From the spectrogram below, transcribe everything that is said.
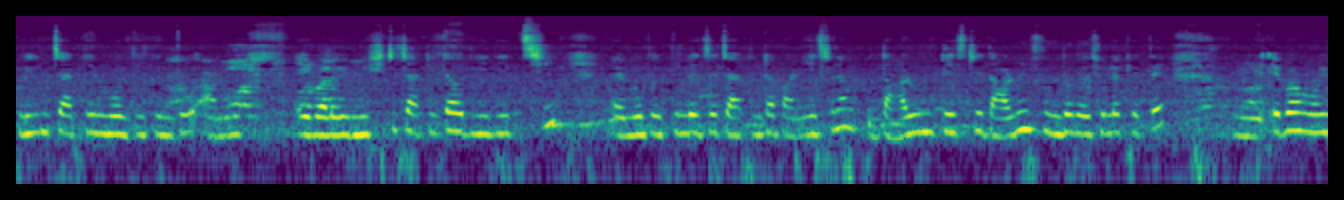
গ্রিন চাটনির মধ্যে কিন্তু আমি এবার ওই মিষ্টি চাটনিটাও দিয়ে দিচ্ছি। এর মধ্যে তেঁতুলের যে চাটনিটা বানিয়েছিলাম, দারুণ টেস্টি দারুণ সুন্দর হয়েছিল খেতে। এবং ওই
